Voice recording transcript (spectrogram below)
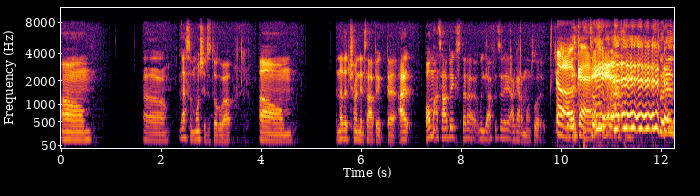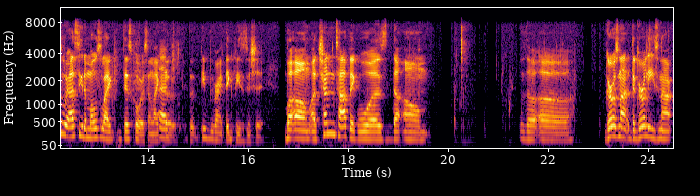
Um, uh, got some more shit to talk about. Um, another trending topic that I all my topics that I we got for today, I got them on Twitter. oh, okay. Twitter is where I see the most like discourse and like Okay. the, the people be writing think pieces and shit. But um, a trending topic was the um, the uh, girls not the girlies not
